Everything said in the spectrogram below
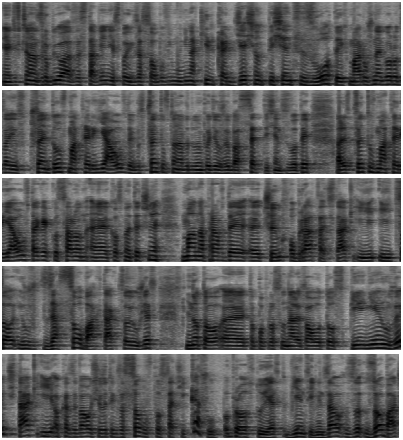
e, dziewczyna zrobiła zestawienie swoich zasobów i mówi na kilkadziesiąt tysięcy złotych, ma różnego rodzaju sprzętów, materiałów, jakby sprzętów to nawet bym powiedział, że chyba set tysięcy złotych, ale sprzętów, materiałów, tak jako salon e, kosmetyczny, ma naprawdę e, czym obracać, tak? I, I co już w zasobach, tak? Co już jest, no to, e, to po prostu należało to spieniężyć, tak? I okazywało się, że tych zasobów w postaci cashu po prostu jest więcej, więc zobacz,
